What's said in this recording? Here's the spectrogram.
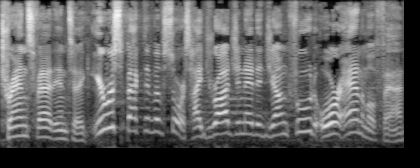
Trans fat intake, irrespective of source, hydrogenated junk food or animal fat,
